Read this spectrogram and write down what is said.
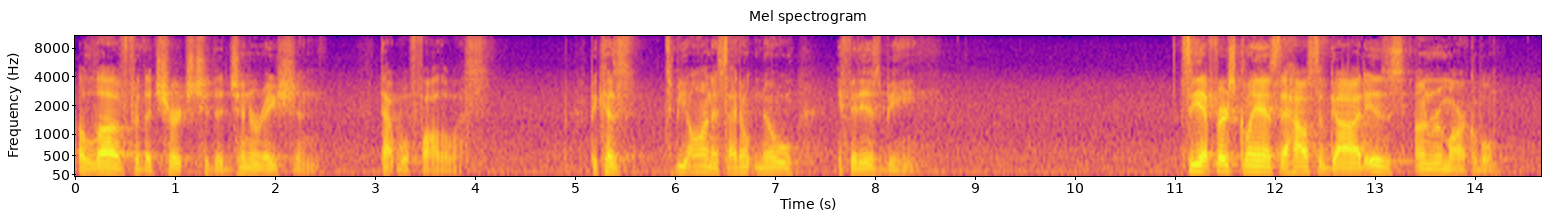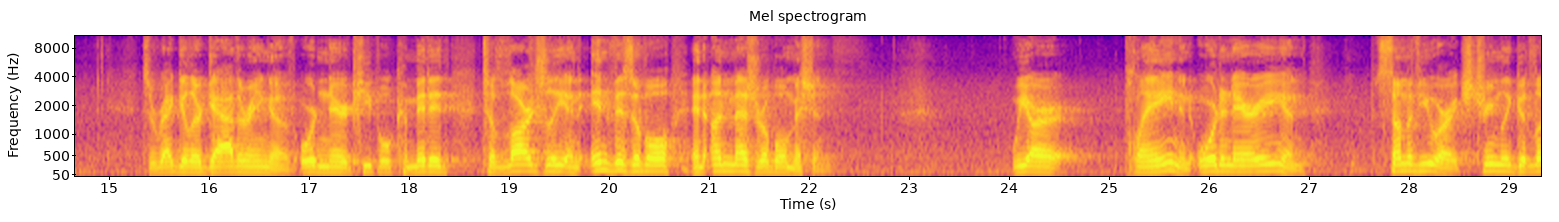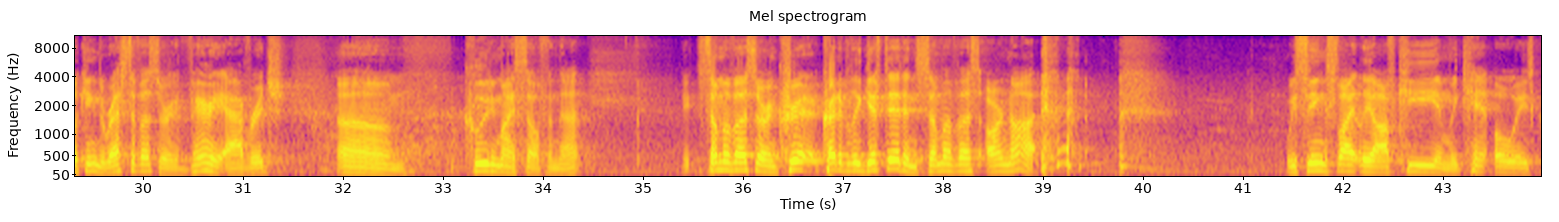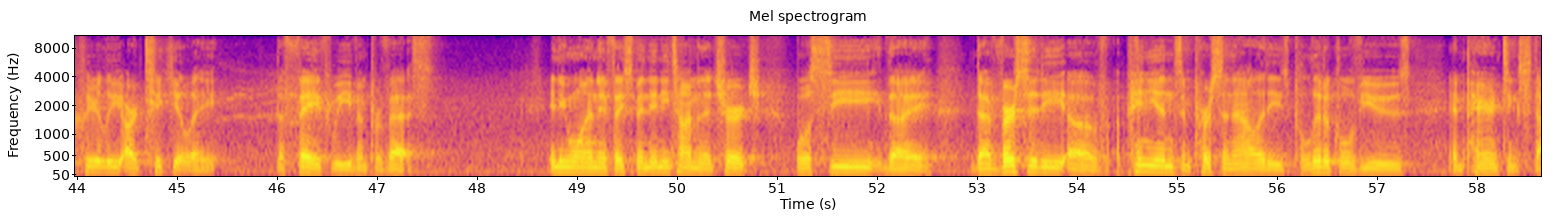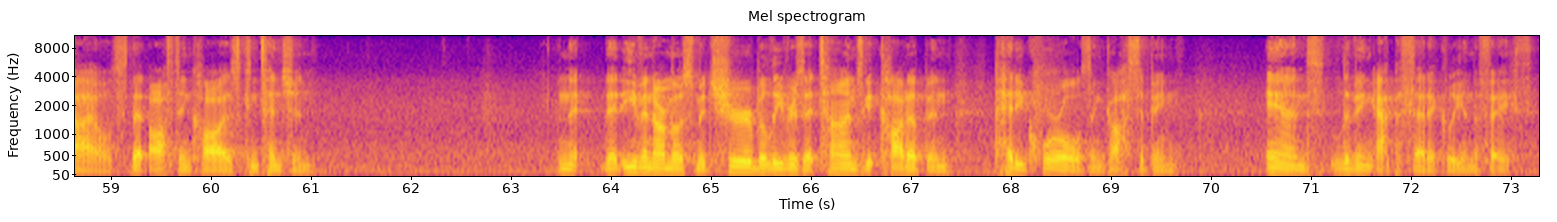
a love for the church to the generation that will follow us? Because to be honest, I don't know if it is being. See, at first glance, the house of God is unremarkable. It's a regular gathering of ordinary people committed to largely an invisible and unmeasurable mission. We are plain and ordinary, and some of you are extremely good looking. The rest of us are very average, um, including myself in that. Some of us are incredibly gifted, and some of us are not. We sing slightly off key and we can't always clearly articulate the faith we even profess. Anyone, if they spend any time in the church, will see the diversity of opinions and personalities, political views, and parenting styles that often cause contention. And that, that even our most mature believers at times get caught up in petty quarrels and gossiping and living apathetically in the faith.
